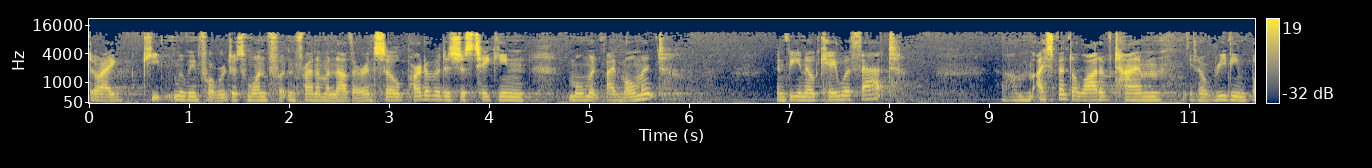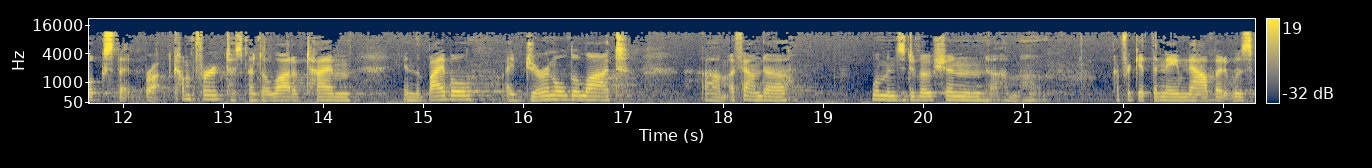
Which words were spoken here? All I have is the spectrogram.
Do I keep moving forward just one foot in front of another? And so part of it is just taking moment by moment and being okay with that. Um, I spent a lot of time, you know, reading books that brought comfort. I spent a lot of time in the Bible. I journaled a lot. Um, I found a woman's devotion. Um, I forget the name now, but it was,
